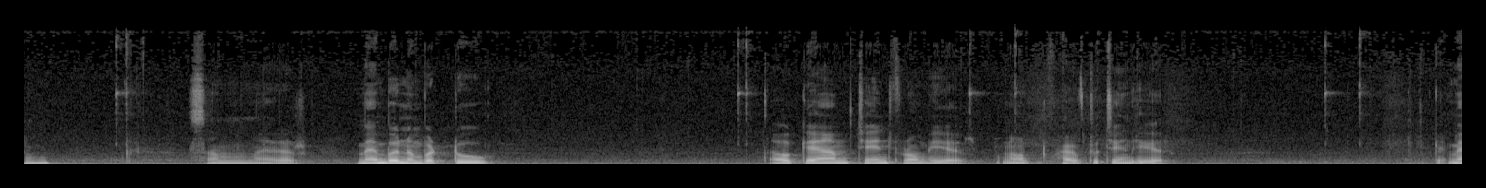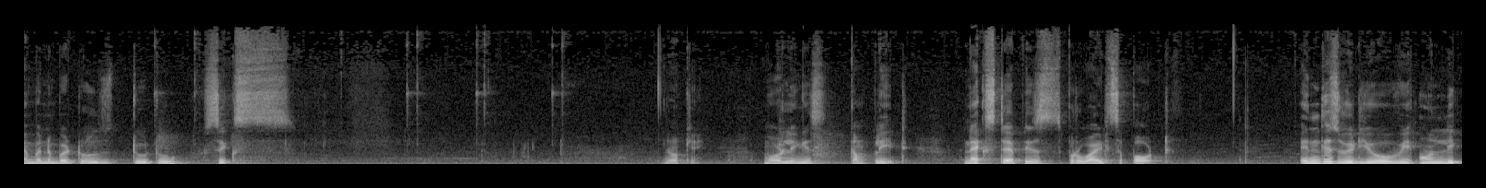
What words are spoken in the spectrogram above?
hmm. some error member number 2 okay i am change from here. Not have to change here. Okay. member number 2 is 2 to 6 okay. Modeling is complete. Next step is provide support. In this video we only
